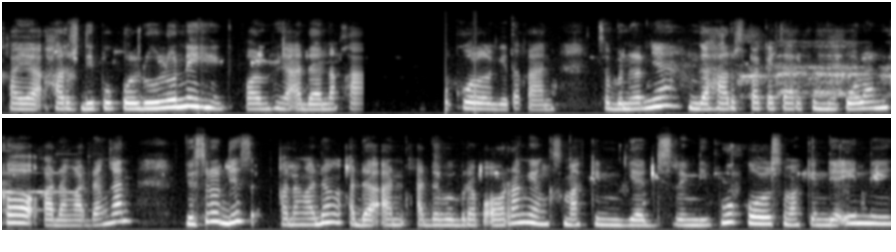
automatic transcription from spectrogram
kayak harus dipukul dulu nih. Kalau misalnya ada anak pukul gitu kan. Sebenarnya nggak harus pakai cara pemukulan kok. Kadang-kadang kan justru dia kadang-kadang ada ada beberapa orang yang semakin dia sering dipukul semakin dia ini.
